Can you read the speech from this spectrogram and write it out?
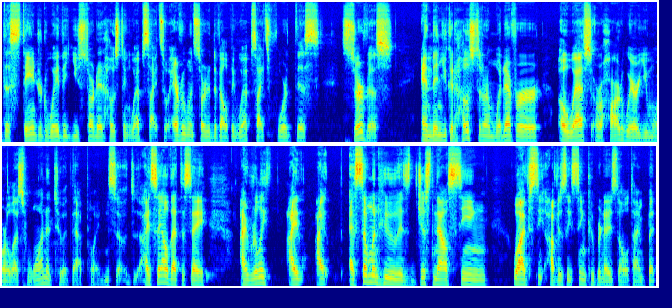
the standard way that you started hosting websites. So everyone started developing websites for this service. And then you could host it on whatever OS or hardware you more or less wanted to at that point. And so I say all that to say, I really, I, I, as someone who is just now seeing, well, I've seen obviously seen Kubernetes the whole time, but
